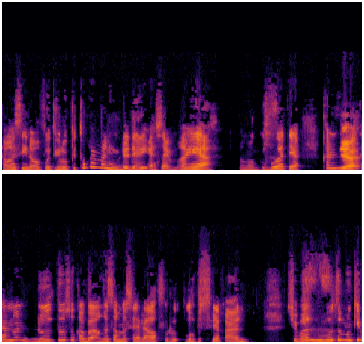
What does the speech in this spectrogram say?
Sama sih nama Futi Lupi tuh kan emang udah dari SMA ya. Nama gue buat ya. Kan Iya. karena dulu tuh suka banget sama serial Fruit Loops ya kan. Cuman dulu tuh mungkin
